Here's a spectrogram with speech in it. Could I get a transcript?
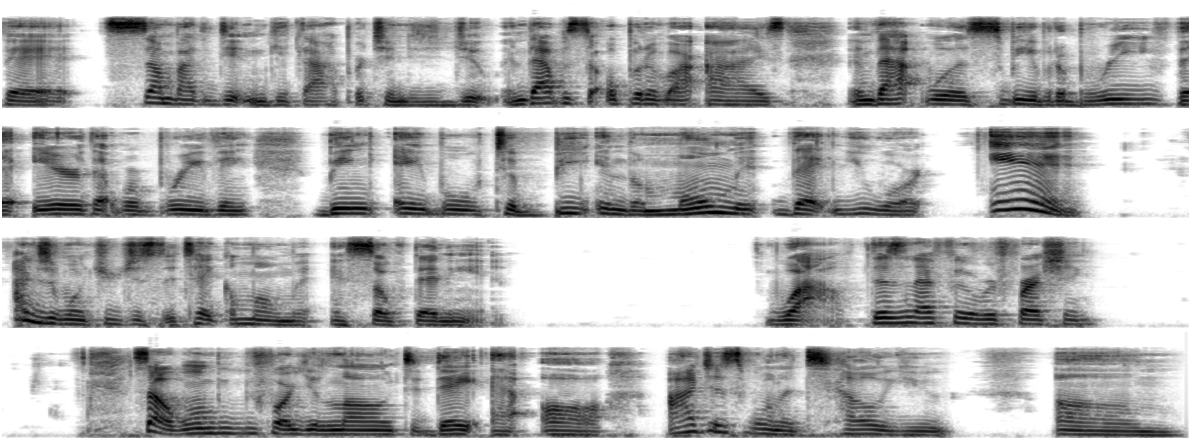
that somebody didn't get the opportunity to do. And that was to open up our eyes. And that was to be able to breathe the air that we're breathing, being able to be in the moment that you are in. I just want you just to take a moment and soak that in. Wow. Doesn't that feel refreshing? So, it won't be before you long today at all. I just want to tell you, um,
